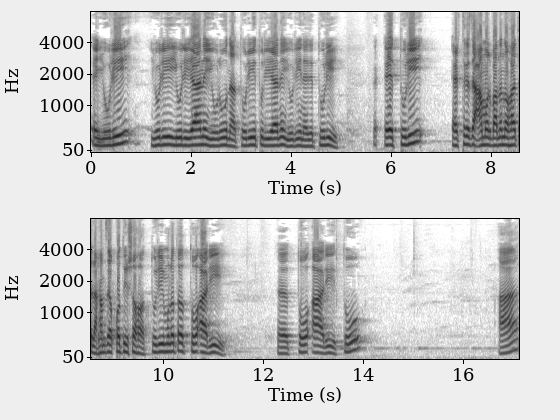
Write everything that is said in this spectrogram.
এই ইউরি ইউরি, ইউরিয়ানে ইউরুনা, তুরি, তুরিয়ানে ইউরিনা যে তুরি, এ তুরি, এর থেকে যে আমর বানানো হয়, তাহলে হামজা কতি সহ, তুরি মূলত তো আরি তো আরি তো আ,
